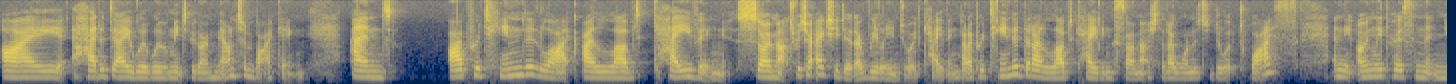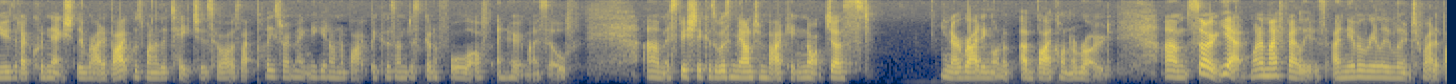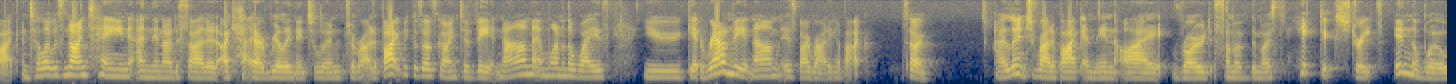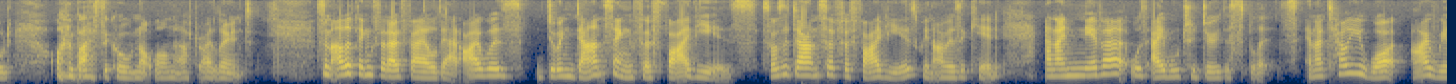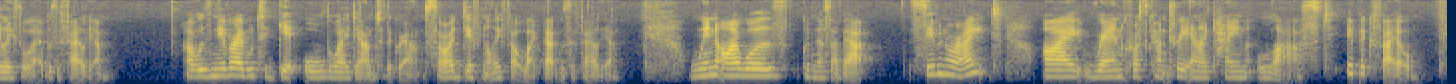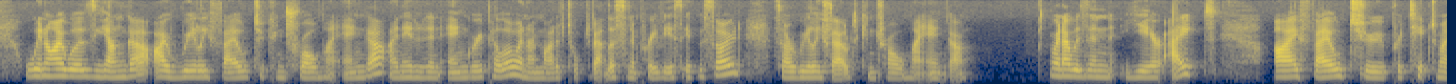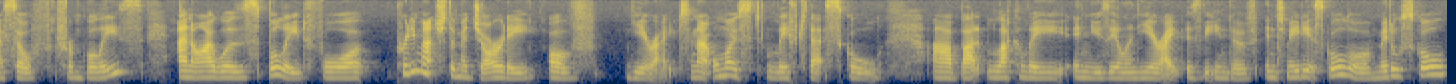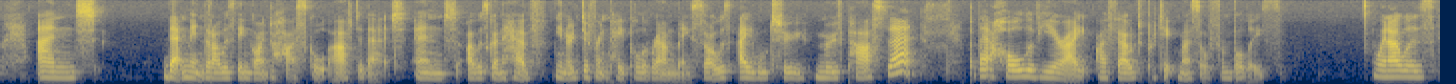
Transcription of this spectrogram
I had a day where we were meant to be going mountain biking, and I pretended like I loved caving so much, which I actually did. I really enjoyed caving, but I pretended that I loved caving so much that I wanted to do it twice. And the only person that knew that I couldn't actually ride a bike was one of the teachers who I was like, please don't make me get on a bike because I'm just going to fall off and hurt myself. Um, especially because it was mountain biking, not just you know, riding on a, bike on a road. Um, so, yeah, one of my failures. I never really learned to ride a bike until I was 19, and then I decided, okay, I really need to learn to ride a bike because I was going to Vietnam, and one of the ways you get around Vietnam is by riding a bike. So, I learned to ride a bike and then I rode some of the most hectic streets in the world on a bicycle not long after I learned. Some other things that I failed at I was doing dancing for five years. So I was a dancer for five years when I was a kid, and I never was able to do the splits. And I tell you what, I really thought that was a failure. I was never able to get all the way down to the ground. So I definitely felt like that was a failure. When I was, goodness, about seven or eight, I ran cross country and I came last. Epic fail. When I was younger, I really failed to control my anger. I needed an angry pillow, and I might have talked about this in a previous episode. So I really failed to control my anger. When I was in year eight, I failed to protect myself from bullies, and I was bullied for pretty much the majority of year eight. And I almost left that school. Uh, but luckily, in New Zealand, year eight is the end of intermediate school or middle school. And that meant that I was then going to high school after that, and I was going to have, you know, different people around me. So I was able to move past that. But that whole of year eight, I failed to protect myself from bullies. When I was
